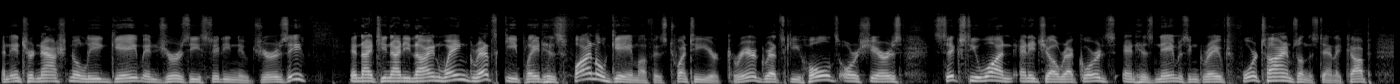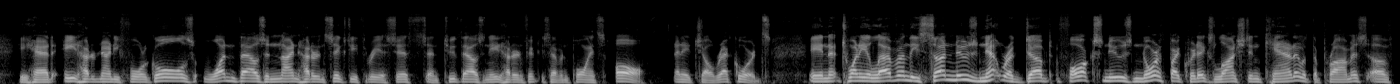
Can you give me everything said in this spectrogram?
an International League game in Jersey City, New Jersey. In 1999, Wayne Gretzky played his final game of his 20 year career. Gretzky holds or shares 61 NHL records, and his name is engraved four times on the Stanley Cup. He had 894 goals, 1,963 assists, and 2,857 points, all NHL records. In 2011, the Sun News Network, dubbed Fox News North by critics, launched in Canada with the promise of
